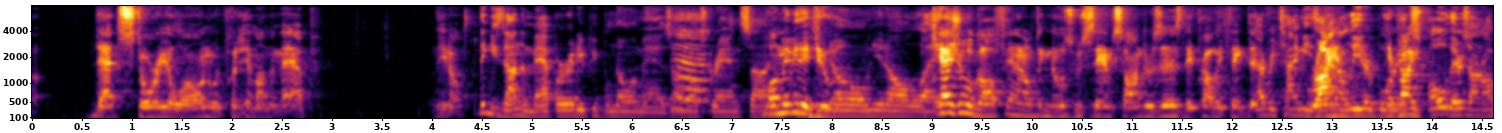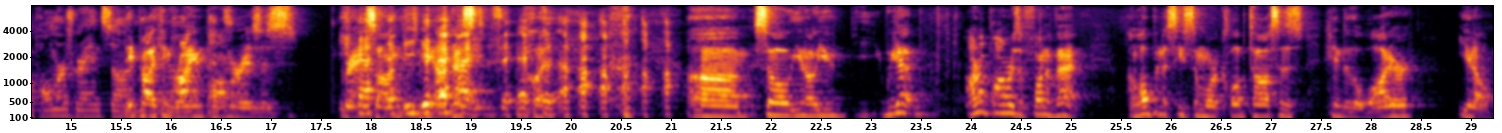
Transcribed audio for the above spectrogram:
that story alone would put him on the map. You know, I think he's on the map already. People know him as Arnold's grandson. Well, maybe they He's do. Known, you know, like casual golf fan, I don't think knows who Sam Saunders is. They probably think that every time he's Ryan, on a leaderboard, probably, it's, oh, there's Arnold Palmer's grandson. they probably think know, Ryan Palmer is his grandson. to be yeah, honest, exactly. but um, so you know, you we got Arnold Palmer's a fun event. I'm hoping to see some more club tosses into the water. You know,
